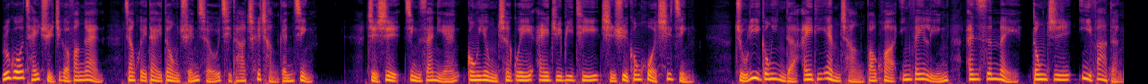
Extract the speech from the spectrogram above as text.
如果采取这个方案，将会带动全球其他车厂跟进。只是近三年公用车规 IGBT 持续供货吃紧。主力供应的 IDM 厂包括英飞凌、安森美、东芝、意法等，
